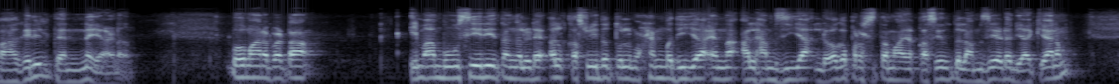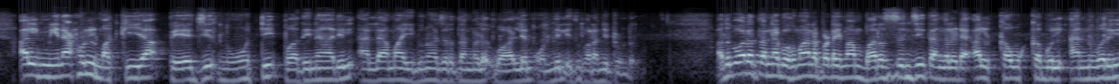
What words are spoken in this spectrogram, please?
പകലിൽ തന്നെയാണ്. ബഹുമാനപ്പെട്ട ഇമാം ബൂസീരി തങ്ങളുടെ അൽ കസീദത്തുൽ മുഹമ്മദിയ എന്ന അൽ ഹംസിയ ലോകപ്രശസ്തമായ കസീദത്തുൽ ഹംസിയയുടെ വ്യാഖ്യാനം അൽ മിനഹുൽ മക്കിയ പേജ് നൂറ്റി പതിനാലിൽ അല്ലാമ ഇബ്നു ഹജർ തങ്ങൾ വാള്യം ഒന്നിൽ ഇത് പറഞ്ഞിട്ടുണ്ട്. അതുപോലെ തന്നെ ബഹുമാനപ്പെട്ട ഇമാം ബർസഞ്ചി തങ്ങളുടെ അൽ കൗക്കബുൽ അൻവറിൽ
